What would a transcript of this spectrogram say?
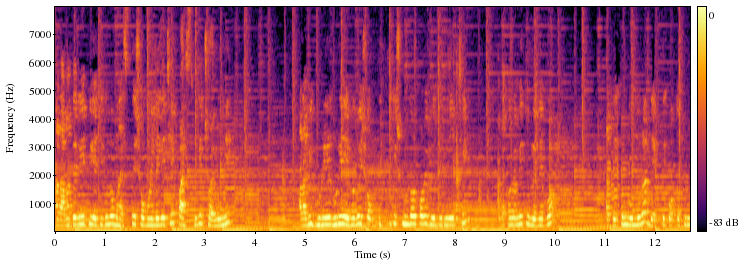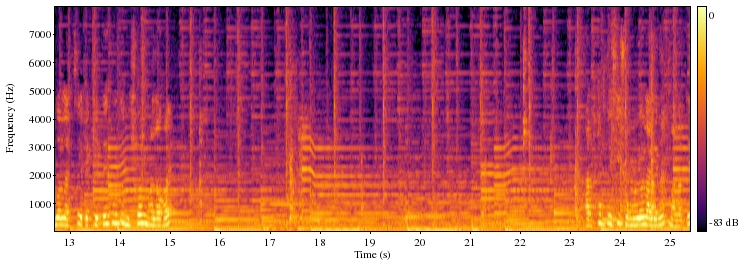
আর আমাদের এই পেঁয়াজিগুলো ভাজতে সময় লেগেছে পাঁচ থেকে ছয় মিনিট। আর আমি ঘুরিয়ে ঘুরিয়ে এভাবে সব দিক থেকে সুন্দর করে ভেজে নিয়েছি। এখন আমি তুলে নেব। আর দেখুন বন্ধুরা, দেখতে কত সুন্দর লাগছে। এটা খেতেও কিন্তু ভীষণ ভালো হয়। আর খুব বেশি সময়ও লাগে না বানাতে।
